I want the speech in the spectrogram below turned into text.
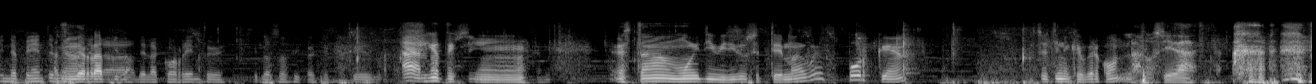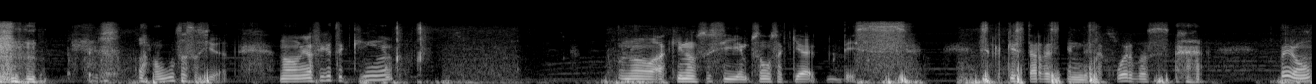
Independientemente de, rápido. de, la, corriente filosófica que, que... Ah, fíjate pues que está muy dividido ese tema, güey, porque esto tiene que ver con la sociedad. la famosa sociedad. No, mira, fíjate que bueno, aquí no sé si empezamos aquí a des... que estar en desacuerdos, pero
